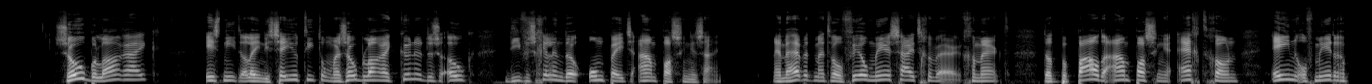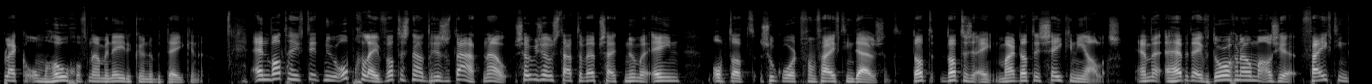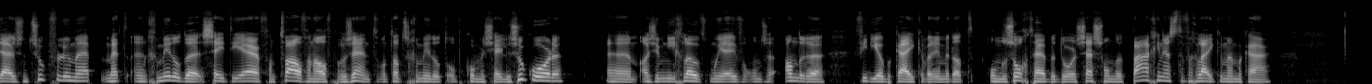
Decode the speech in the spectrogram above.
Zo belangrijk is niet alleen die SEO-titel, maar zo belangrijk kunnen dus ook die verschillende on-page aanpassingen zijn. En we hebben het met wel veel meer sites gemerkt dat bepaalde aanpassingen echt gewoon één of meerdere plekken omhoog of naar beneden kunnen betekenen. En wat heeft dit nu opgeleverd? Wat is nou het resultaat? Nou, sowieso staat de website nummer 1 op dat zoekwoord van 15.000. Dat, dat is één, maar dat is zeker niet alles. En we hebben het even doorgenomen. Als je 15.000 zoekvolume hebt met een gemiddelde CTR van 12,5%, want dat is gemiddeld op commerciële zoekwoorden. Ehm, als je me niet gelooft, moet je even onze andere video bekijken waarin we dat onderzocht hebben door 600 pagina's te vergelijken met elkaar.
